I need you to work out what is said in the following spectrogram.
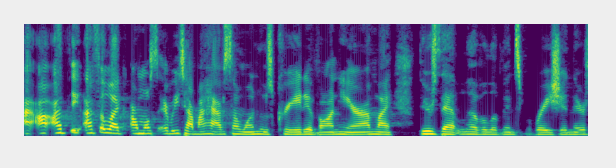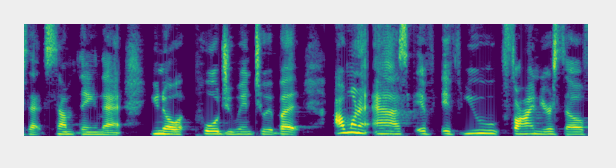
I, I think I feel like almost every time I have someone who's creative on here, I'm like, there's that level of inspiration. There's that something that, you know, pulled you into it. But I want to ask if if you find yourself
